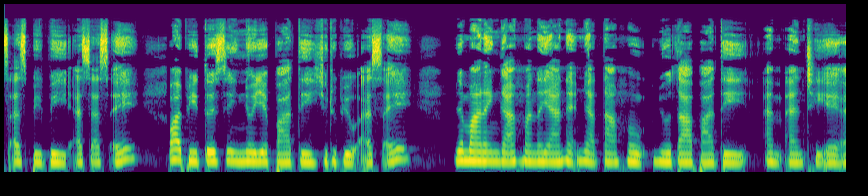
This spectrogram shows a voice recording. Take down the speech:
SSPP SSA ဝပြည်သွေးစည်းညွတ်ရေးပါတီ UWSA မြန်မာနိုင်ငံအမှန်တရားနဲ့မြတ်တာမှုမြို့သားပါတီ MNTAA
